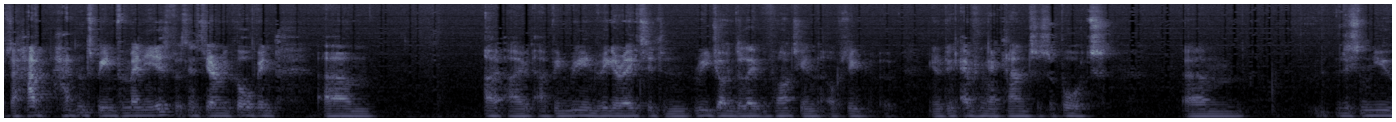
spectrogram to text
as I have, hadn't been for many years, but since Jeremy Corbyn, um, I, I, I've been reinvigorated and rejoined the Labour Party and obviously you know, doing everything I can to support um, this new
